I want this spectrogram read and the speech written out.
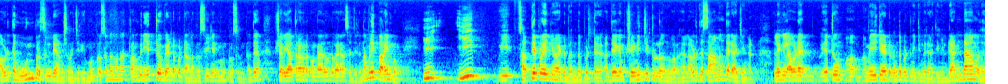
അവിടുത്തെ മുൻ പ്രസിഡന്റെയാണ് ശ്രമിച്ചിരിക്കുന്നത്. മുൻ പ്രസിഡന്റ് എന്ന് പറഞ്ഞാൽ ട്രംപിന് ഏറ്റവും വേണ്ടപ്പെട്ടാണ് ബ്രസീലിയൻ മുൻ പ്രസിഡന്റ്. അദ്ദേഹം പക്ഷേ യാത്രാവിലൊക്കെ ഉണ്ടായതുകൊണ്ട് വരാൻ സാധിച്ചില്ല. നമ്മൾ ഈ പറയുമ്പം ഈ ഈ ഈ സത്യപ്രതിജ്ഞയുമായിട്ട് ബന്ധപ്പെട്ട് അദ്ദേഹം ക്ഷണിച്ചിട്ടുള്ളതെന്ന് പറഞ്ഞാൽ അവിടുത്തെ സാമന്ത രാജ്യങ്ങൾ അല്ലെങ്കിൽ അവരുടെ ഏറ്റവും അമേരിക്കയായിട്ട് ബന്ധപ്പെട്ട് നിൽക്കുന്ന രാജ്യങ്ങൾ. രണ്ടാമത്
